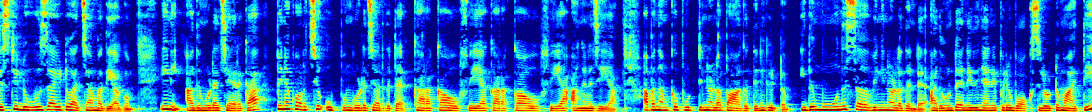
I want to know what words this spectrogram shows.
ജസ്റ്റ് ലൂസായിട്ട് വച്ചാൽ മതിയാകും. ഇനി അതും കൂടെ ചേർക്കുക പിന്നെ കുറച്ച് ഉപ്പും കൂടെ ചേർത്തിട്ട് കറക്ക ഓഫ് ചെയ്യുക കറക്ക ഓഫ് ചെയ്യുക അങ്ങനെ ചെയ്യാം. അപ്പോൾ നമുക്ക് പുട്ടിനുള്ള പാകത്തിന് കിട്ടും. ഇത് മൂന്ന് സെർവിങ്ങിനുള്ളതുണ്ട് അതുകൊണ്ട് തന്നെ ഇത് ഞാനിപ്പോൾ ഒരു ബോക്സിലോട്ട് മാറ്റി മാറ്റി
